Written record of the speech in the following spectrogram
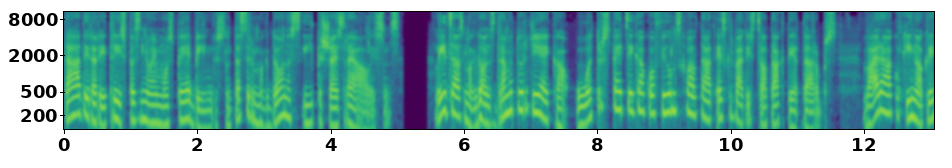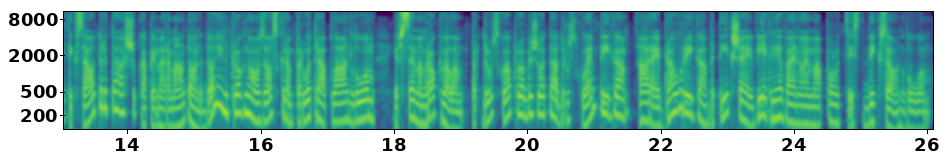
Tādi ir arī trīs paziņojumos pēbingas, un tas ir Makdonas īpašais realisms. Līdzās Makdonas dramaturģijai, kā otru spēcīgāko filmas kvalitāti, es gribētu izcelt aktieru darbus. Vairāku kino kritikas autoritāšu, kā piemēram Antona Doļina prognoze Oskaram par otrā plāna lomu, ir Semam Rokvelam par drusku aprobežotā, drusku lempīgā, ārēji braurīgā, bet iekšēji viegli ievainojamā policista Diksona lomu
